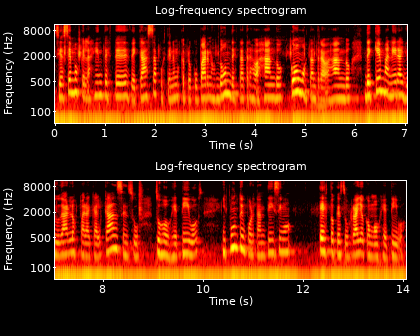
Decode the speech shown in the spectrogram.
Si hacemos que la gente esté desde casa, pues tenemos que preocuparnos dónde está trabajando, cómo están trabajando, de qué manera ayudarlos para que alcancen sus objetivos. Y punto importantísimo, esto que subrayo como objetivo.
